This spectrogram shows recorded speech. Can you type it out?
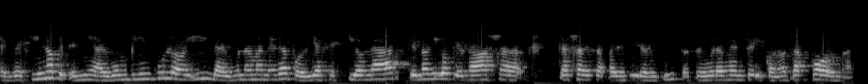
el vecino que tenía algún vínculo y de alguna manera podía gestionar, que no digo que no haya, que haya desaparecido, insisto, seguramente y con otras formas,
